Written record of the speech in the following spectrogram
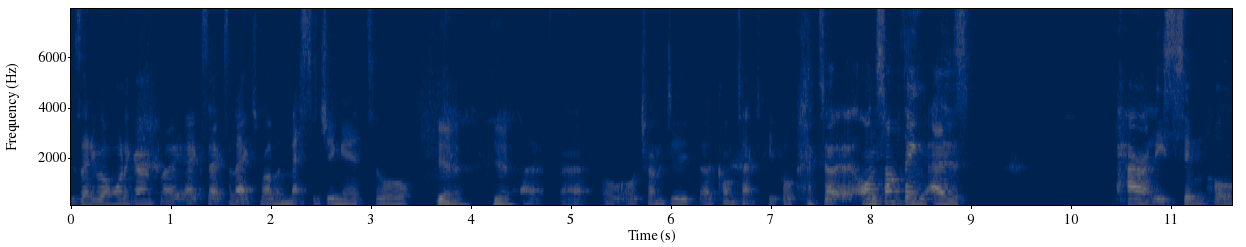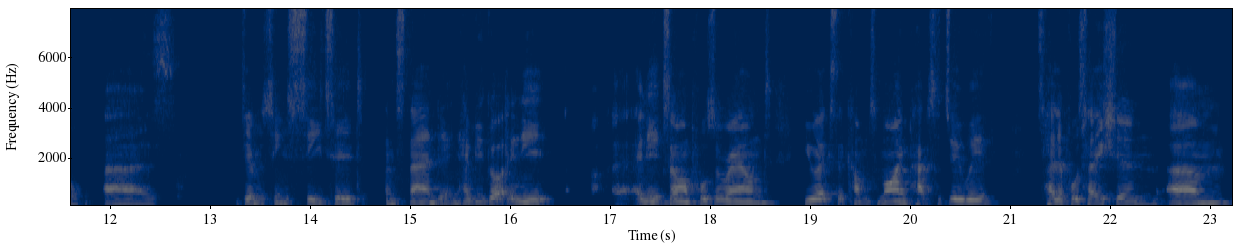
does anyone want to go and play X X and X rather than messaging it or yeah yeah uh, uh, or, or, trying to do uh, contact people? So uh, on something as apparently simple as the difference between seated and standing. Have you got any any examples around UX that come to mind, perhaps to do with teleportation? Um,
